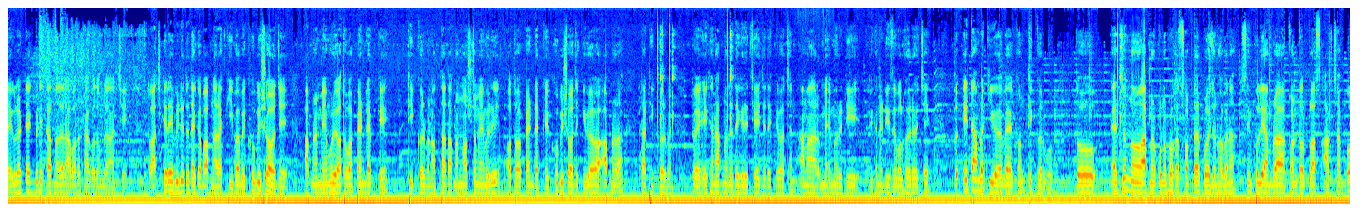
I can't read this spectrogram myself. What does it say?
রেগুলার টেক ভিডিওতে আপনাদের আবারও স্বাগতম জানাচ্ছি। তো আজকের এই ভিডিওতে দেখাবো আপনারা কীভাবে খুবই সহজে আপনার মেমোরি অথবা পেন ড্রাইভকে ঠিক করবেন, অর্থাৎ আপনার নষ্ট মেমোরি অথবা পেন ড্রাইভকে খুবই সহজে কীভাবে আপনারা তা ঠিক করবেন। তো এখানে আপনাদের দেখে দিচ্ছি, এই যে দেখতে পাচ্ছেন, আমার মেমোরিটি এখানে ডিসেবল হয়ে রয়েছে। তো এটা আমরা কীভাবে এখন ঠিক করব? তো এর জন্য আপনার কোনো প্রকার সফটওয়্যার প্রয়োজন হবে না। সিম্পলি আমরা কন্ট্রোল প্লাস আর চাপবো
